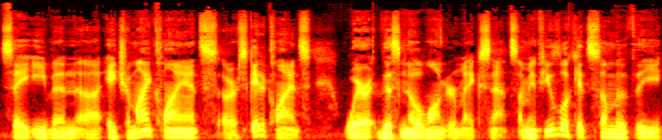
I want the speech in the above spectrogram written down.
say even HMI uh, clients or SCADA clients, where this no longer makes sense. I mean, if you look at some of the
